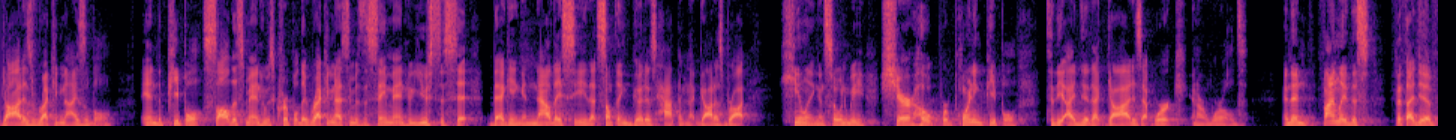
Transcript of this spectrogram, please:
God is recognizable and the people saw this man who was crippled. They recognized him as the same man who used to sit begging, and now they see that something good has happened, that God has brought healing. And so when we share hope, we're pointing people to the idea that God is at work in our world. And then finally, this fifth idea of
